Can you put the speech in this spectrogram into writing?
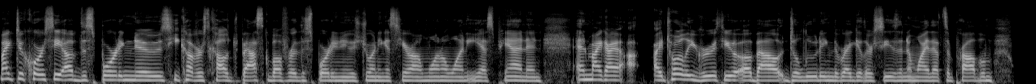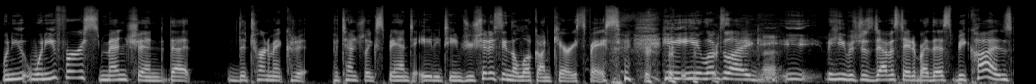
Mike DeCourcy of the Sporting News. He covers college basketball for the Sporting News, joining us here on 101 ESPN. And and Mike, I I totally agree with you about diluting the regular season and why that's a problem. When you when you first mentioned that the tournament could potentially expand to 80 teams. You should have seen the look on Kerry's face. he, he looked like he, he was just devastated by this because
